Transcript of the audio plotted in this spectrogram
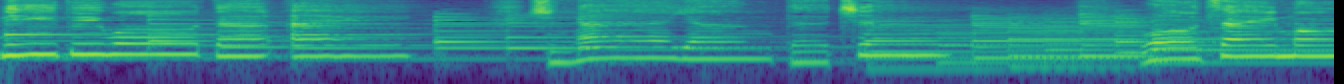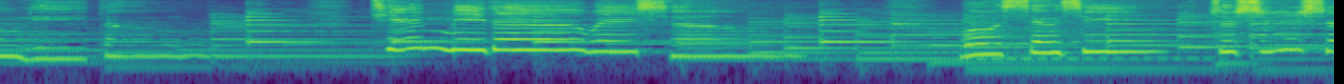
你对我的爱是那样的真，我在梦里等甜蜜的微笑。我相信这世上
